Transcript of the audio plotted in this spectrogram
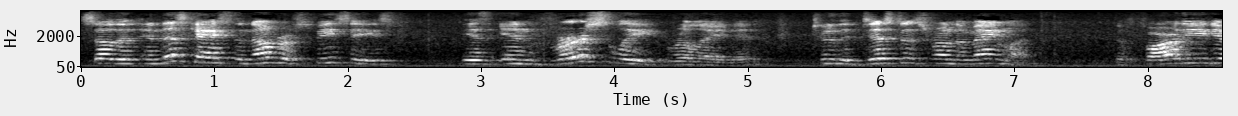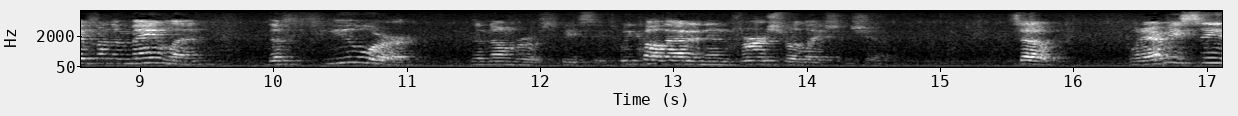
So that in this case, the number of species is inversely related to the distance from the mainland. The farther you get from the mainland, the fewer the number of species. We call that an inverse relationship. So, whenever you see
